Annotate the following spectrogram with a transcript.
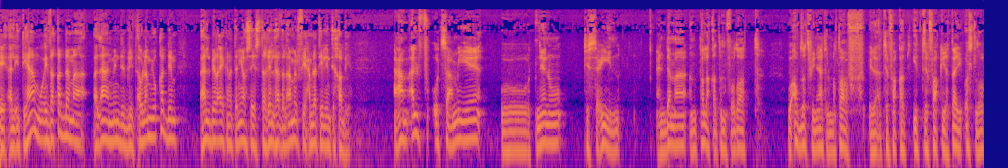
الاتهام. وإذا قدم الآن مندلبليت أو لم يقدم هل برأيك نتنياهو سيستغل هذا الأمر في حملته الانتخابية؟ عام 1992 عندما انطلقت المفاوضات وأفضت في نهاية المطاف إلى اتفاقات اتفاقيتي أسلو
